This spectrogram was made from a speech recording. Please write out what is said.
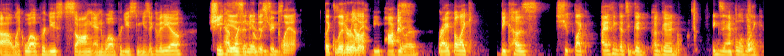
uh, like well produced song and well produced music video. she have, is like, an no industry reason plant like literally be popular, right? But like because she like I think that's a good a good example of like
